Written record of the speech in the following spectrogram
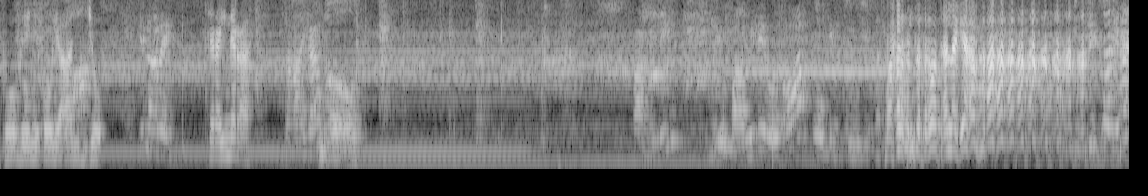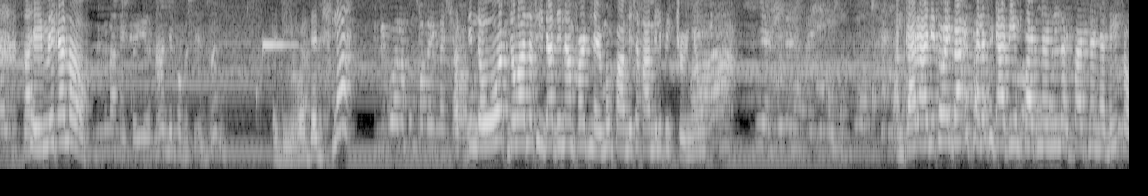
Pogi ni Kuya Anjo. Sino rin? Si Rainer, ah. Saka ikaw? Oo. Family? Yung family, oh. Oh, poging pugi. Parang totoo talaga. Kuya. Tahimik, ano? Hindi ko nakita yan. Nandiyan pa ba si Edwin? Ay, di ba? Deads na. Hindi ko alam kung patay na siya. At dinuot, gawa na si daddy ng partner mo, pami sa family picture nyo. Sa. Ang gara nito ay bakit pala si daddy yung partner nila, partner niya dito?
